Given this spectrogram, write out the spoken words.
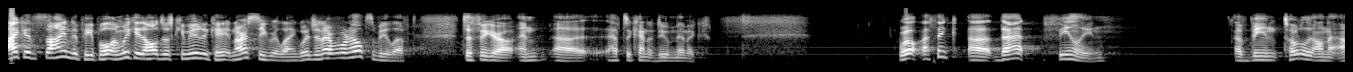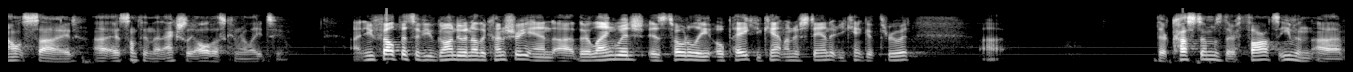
I could sign to people and we could all just communicate in our secret language and everyone else would be left to figure out and uh, have to kind of do mimic well, I think uh, that feeling of being totally on the outside uh, is something that actually all of us can relate to. And you felt this if you've gone to another country and uh, their language is totally opaque, you can't understand it, you can't get through it. Uh, their customs, their thoughts, even uh,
